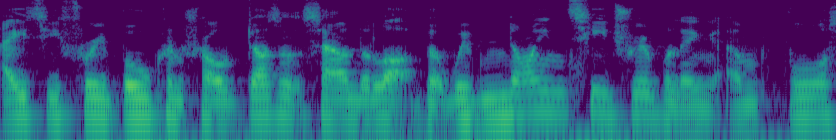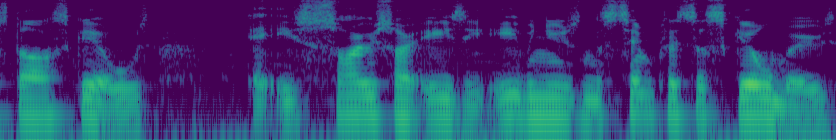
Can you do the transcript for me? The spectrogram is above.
83 ball control doesn't sound a lot, but with 90 dribbling and 4 star skills, it is so so easy. Even using the simplest of skill moves,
